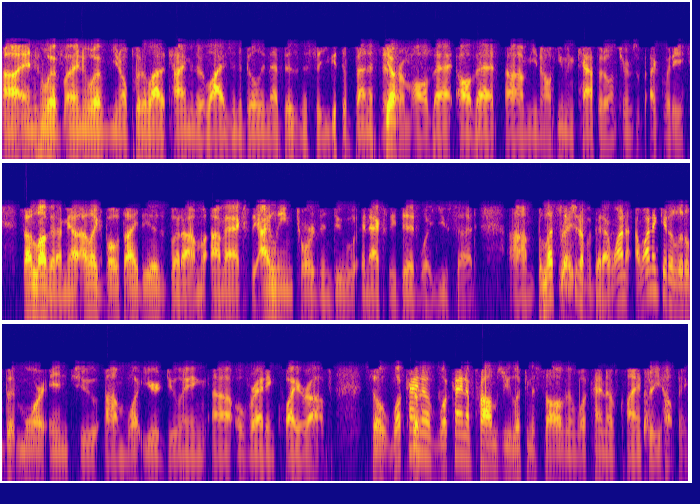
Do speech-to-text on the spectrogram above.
uh, and who have and who have you know put a lot of time in their lives into building that business. So you get to benefit yeah. from all that all that um, you know human capital in terms of equity. So I love it. I mean, I, I like both ideas, but I'm I'm actually I lean towards and do and actually did what you said. Um, but let's switch right. it up a bit. I want I want to get a little bit more into um, what you're doing uh, over at InquireOf. So what kind sure. of what kind of problems are you looking to solve, and what kind of clients are you helping?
